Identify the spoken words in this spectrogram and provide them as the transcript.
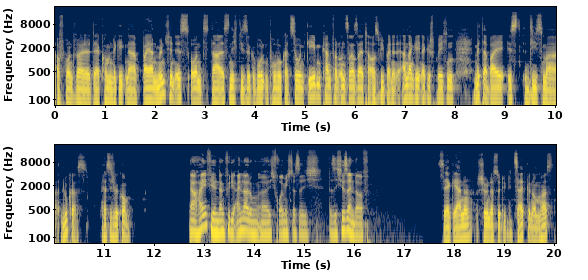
aufgrund, weil der kommende Gegner Bayern München ist und da es nicht diese gewohnten Provokationen geben kann von unserer Seite aus wie bei den anderen Gegnergesprächen. Mit dabei ist diesmal Lukas. Herzlich willkommen. Ja, hi, vielen Dank für die Einladung. Äh, ich freue mich, dass ich, dass ich hier sein darf sehr gerne. Schön, dass du dir die Zeit genommen hast.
